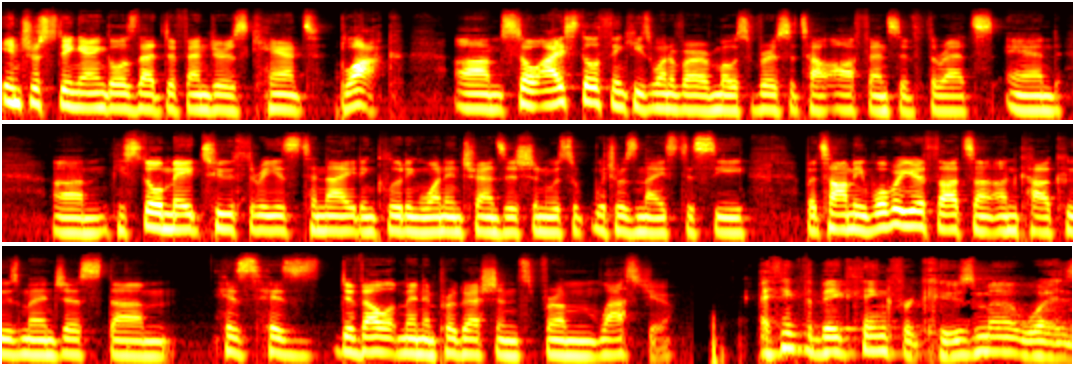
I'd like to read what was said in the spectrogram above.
interesting angles that defenders can't block. Um, so I still think he's one of our most versatile offensive threats, and um, he still made two threes tonight, including one in transition, which, which was nice to see. But Tommy, what were your thoughts on, on Kyle Kuzma and just um, his his development and progressions from last year? I think the big thing for Kuzma was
